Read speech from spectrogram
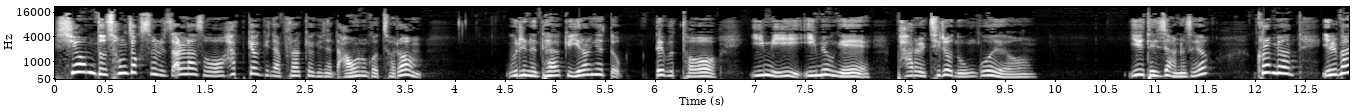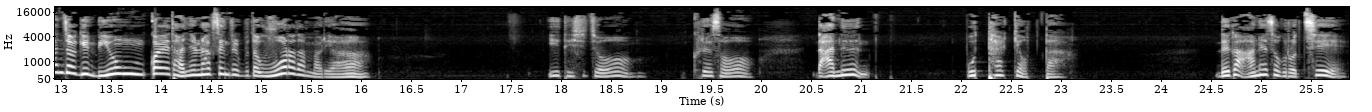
시험도 성적 순으로 잘라서 합격이냐 불합격이냐 나오는 것처럼 우리는 대학교 1학년 때- 때부터 이미 임용에 발을 들여놓은 거예요. 이해되지 않으세요? 그러면 일반적인 미용과에 다니는 학생들보다 우월하단 말이야. 이해되시죠? 그래서 나는 못할 게 없다. 내가 안 해서 그렇지,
